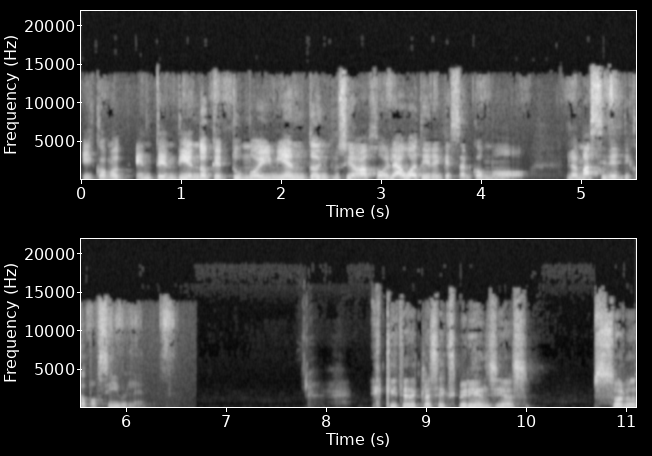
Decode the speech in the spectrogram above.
y como entendiendo que tu movimiento, inclusive abajo del agua, tiene que ser como lo más idéntico posible. Es que esta clase de experiencias, solo,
